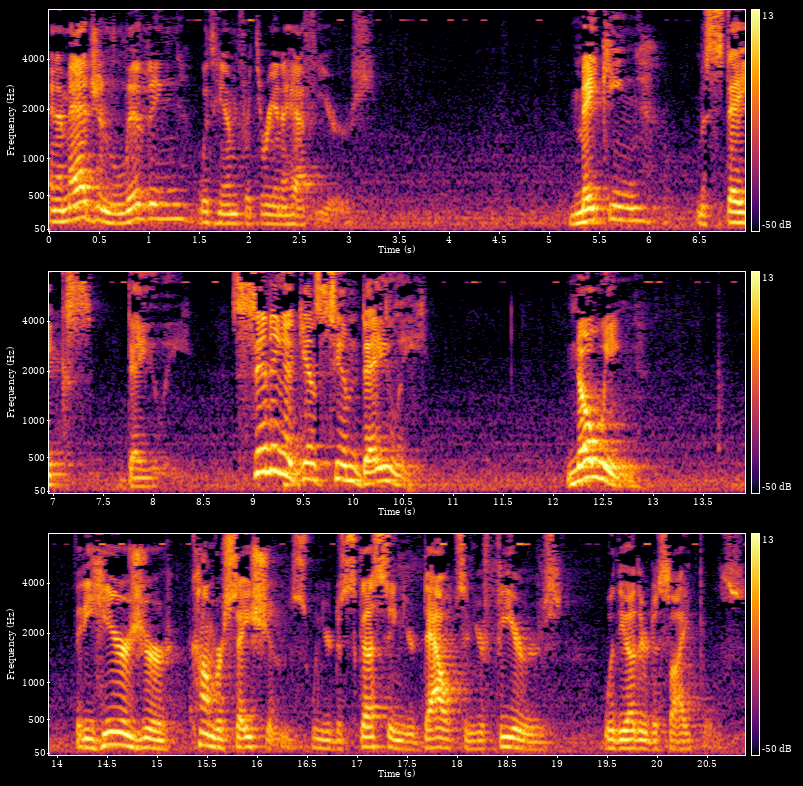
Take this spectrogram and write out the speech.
And imagine living with him for three and a half years, making mistakes daily, sinning against him daily, knowing that he hears your conversations when you're discussing your doubts and your fears with the other disciples.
